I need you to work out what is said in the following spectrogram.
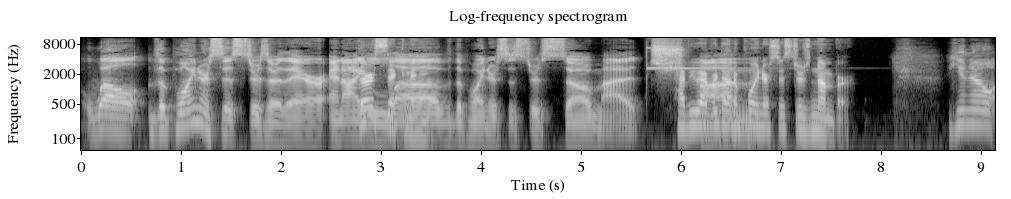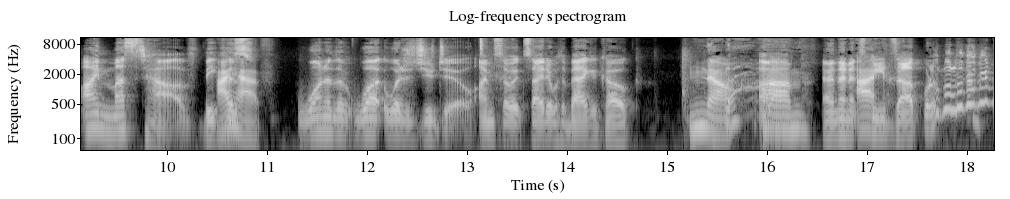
Well, the Pointer Sisters are there, and I They're sickening. love the Pointer Sisters so much. Have you ever done a Um, Pointer Sisters number? You know, I must have because I have. One of the what? What did you do? I'm so excited with a bag of Coke, No. Oh. Um, and then it I- speeds up.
